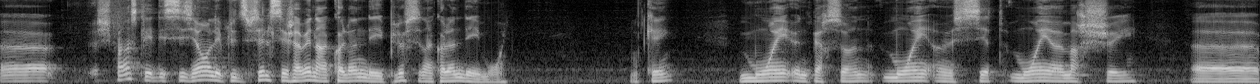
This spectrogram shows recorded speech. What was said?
Euh, je pense que les décisions les plus difficiles, c'est jamais dans la colonne des plus, c'est dans la colonne des moins. OK? Moins une personne, moins un site, moins un marché. Euh,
